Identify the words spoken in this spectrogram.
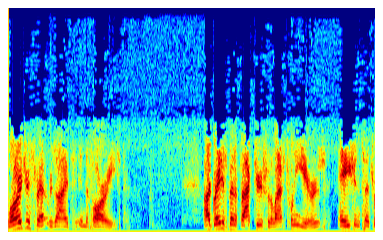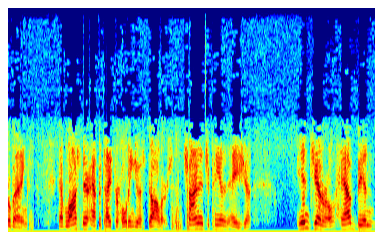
larger threat resides in the Far East. Our greatest benefactors for the last 20 years, Asian central banks, have lost their appetite for holding U.S. dollars. China, Japan, and Asia, in general, have been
